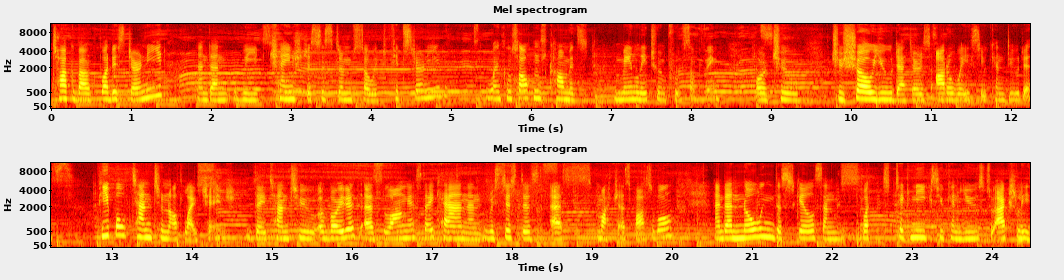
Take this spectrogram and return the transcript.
talk about what is their need and then we change the system so it fits their need. When consultants come, it's mainly to improve something or to, to show you that there's other ways you can do this. People tend to not like change. They tend to avoid it as long as they can and resist this as much as possible. And then knowing the skills and what techniques you can use to actually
